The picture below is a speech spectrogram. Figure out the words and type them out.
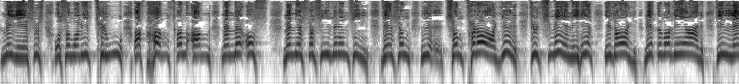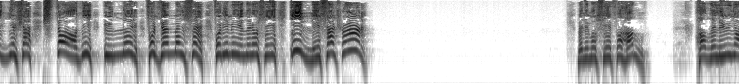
med Jesus, og så må vi tro at han kan anvende oss. Men jeg skal si dere en ting. Det som, som plager Guds menighet i dag, vet du hva det er? De legger seg stadig under fordømmelse, for de begynner å se inni seg sjøl. Men vi må se på Han. Halleluja!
